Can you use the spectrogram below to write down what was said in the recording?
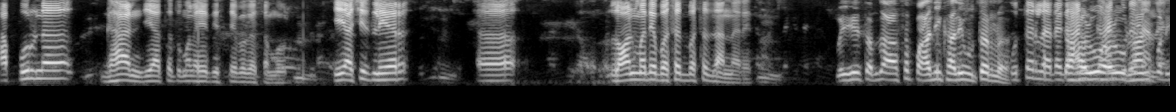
हा पूर्ण घाण जी आता तुम्हाला हे दिसते बघा समोर हं. अशीच लेअर लॉनमध्ये बसत बसत जाणार आहे. म्हणजे हे समजा असं पाणी खाली उतरलं उतरलं आता घाण हळूहळू घाण कुठे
